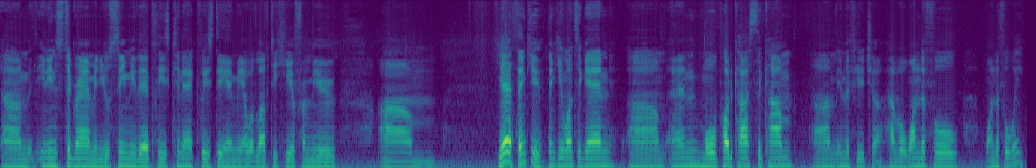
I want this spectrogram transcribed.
um, in Instagram and you'll see me there. Please connect. Please DM me. I would love to hear from you. Um, yeah, thank you. Thank you once again. Um, and more podcasts to come um, in the future. Have a wonderful, wonderful week.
